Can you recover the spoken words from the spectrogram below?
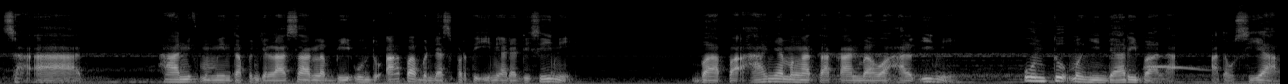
saat Hanif meminta penjelasan lebih untuk apa benda seperti ini ada di sini, Bapak hanya mengatakan bahwa hal ini untuk menghindari bala atau sial.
